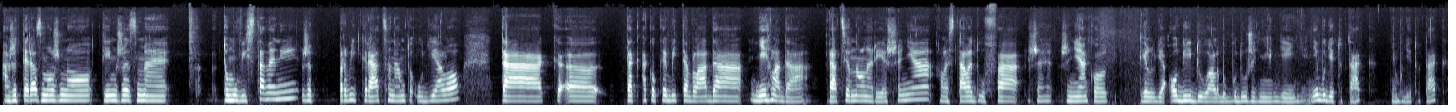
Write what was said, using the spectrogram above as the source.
a že teraz možno tým, že sme tomu vystavení, že prvýkrát sa nám to udialo, tak, e, tak ako keby tá vláda nehľadá racionálne riešenia, ale stále dúfa, že, že nejako tí ľudia odídu alebo budú žiť niekde inde. Nebude to tak. Nebude to tak.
